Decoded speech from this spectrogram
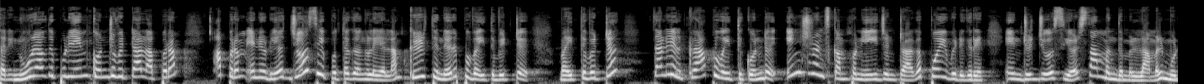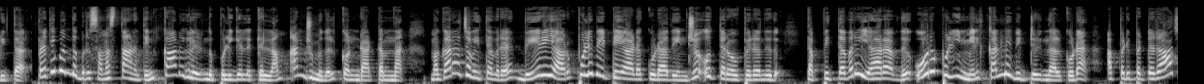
சரி நூறாவது புலியையும் கொன்று விட்டால் அப்புறம்? அப்புறம் என்னுடைய ஜோசிய புத்தகங்களை எல்லாம் கிழித்து நெருப்பு வைத்துவிட்டு வைத்துவிட்டு தலையில் கிராப்பு வைத்துக்கொண்டு இன்சூரன்ஸ் கம்பெனி ஏஜென்ட்டாக போய்விடுகிறேன் என்று ஜோசியர் சம்பந்தமில்லாமல் முடித்தார். பிரதிபந்தபுர சமஸ்தானத்தின் காடுகளில் இருந்த புலிகளுக்கெல்லாம் அன்று முதல் கொண்டாட்டம் தான் மகாராஜாவை தவிர வேறு யாரும் புலி வேட்டையாடக்கூடாது என்று உத்தரவு பிறந்தது. தப்பித்தவர் யாராவது ஒரு புலியின் மேல் கல்லை விட்டிருந்தால் கூட அப்படிப்பட்ட ராஜ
